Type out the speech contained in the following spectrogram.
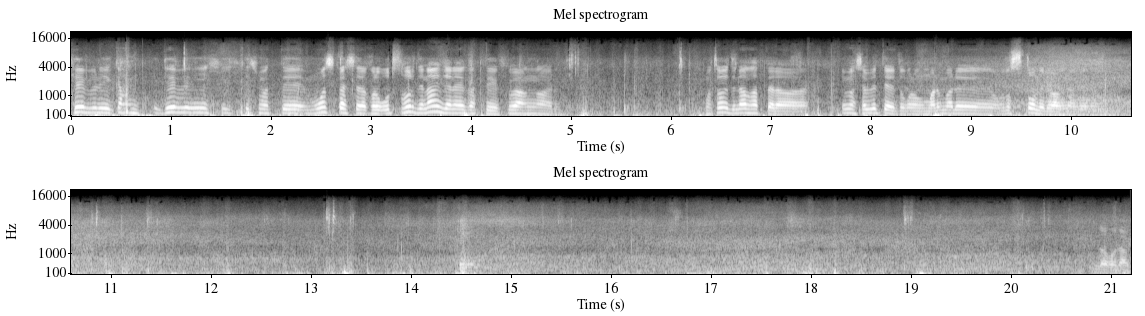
ケーブルにガンケーブルに引いてしまってもしかしたらこれ音取れてないんじゃないかっていう不安がある。もう取れてなかったら今喋ってるところも丸々音すっ飛んでるわけだけどどこだか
